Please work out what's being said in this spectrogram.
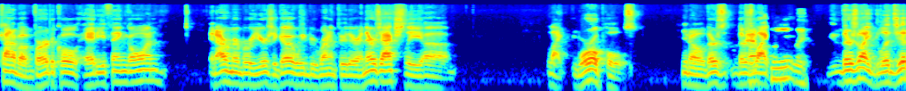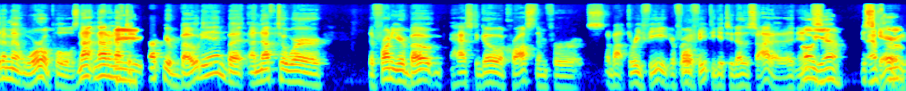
kind of a vertical eddy thing going. And I remember years ago we'd be running through there, and there's actually uh, like whirlpools. You know, there's there's like there's like legitimate whirlpools. Not not enough Hey. to suck your boat in, but enough to where the front of your boat has to go across them for about three feet or four Right. feet to get to the other side of it. And oh yeah. it's Absolutely. scary.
